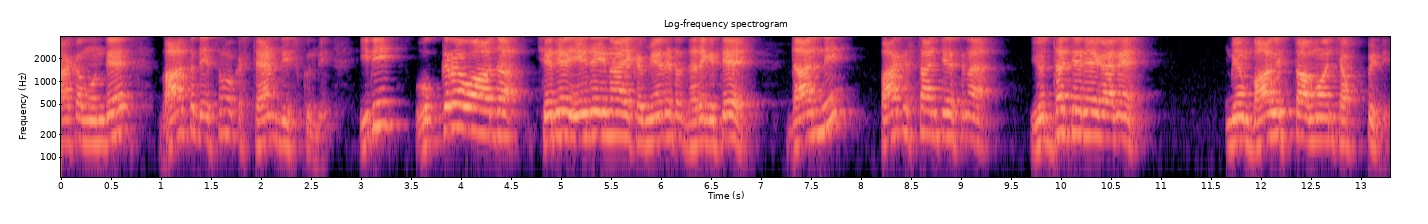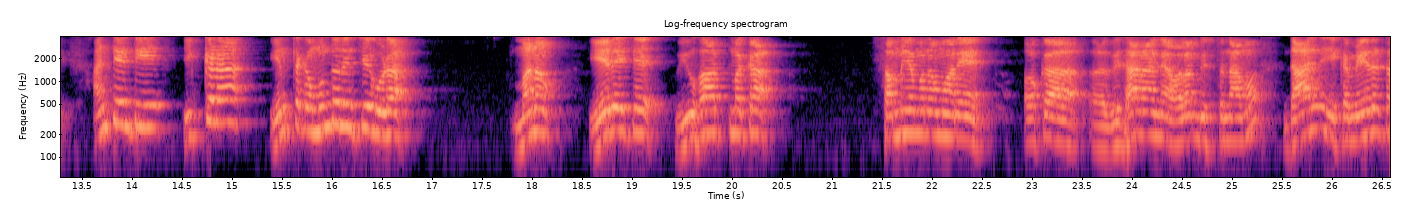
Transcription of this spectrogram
రాకముందే భారతదేశం ఒక స్టాండ్ తీసుకుంది. ఇది ఉగ్రవాద చర్య ఏదైనా ఇక మీదట జరిగితే దాన్ని పాకిస్తాన్ చేసిన యుద్ధ చర్యగానే మేము భావిస్తాము అని చెప్పింది. అంటే ఏంటి? ఇక్కడ ఇంతకు ముందు నుంచి కూడా మనం ఏదైతే వ్యూహాత్మక సంయమనం అనే ఒక విధానాన్ని అవలంబిస్తున్నామో దాన్ని ఇక మీదట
